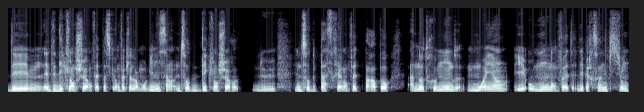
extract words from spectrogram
des, des déclencheurs en fait. Parce qu'en fait la Lamborghini c'est une sorte de déclencheur de une sorte de passerelle en fait par rapport à notre monde moyen et au monde en fait des personnes qui ont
